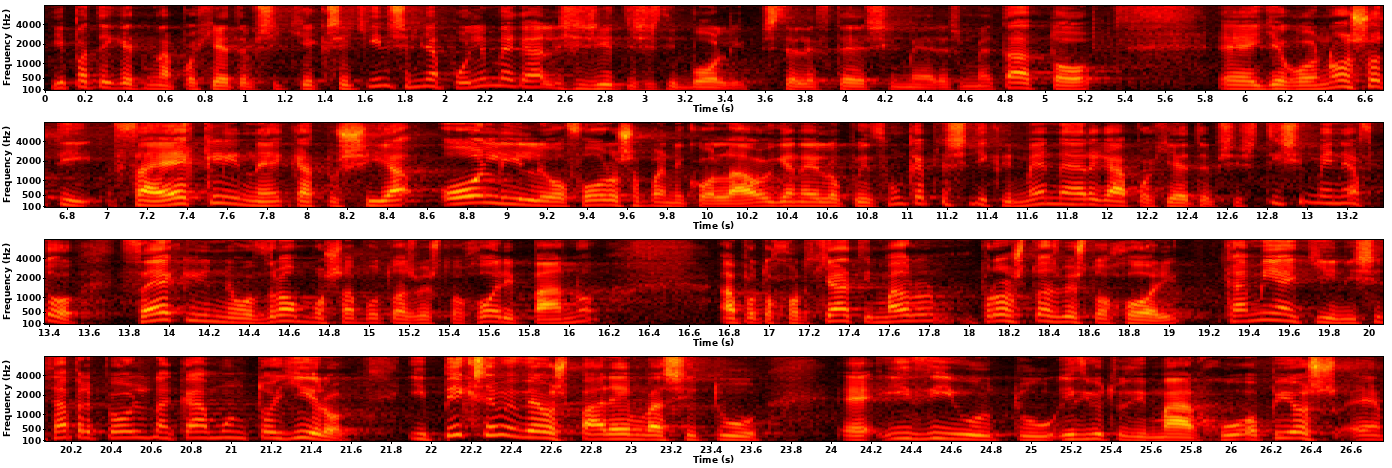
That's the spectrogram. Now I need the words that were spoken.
είπατε για την αποχέτευση και ξεκίνησε μια πολύ μεγάλη συζήτηση στην πόλη τις τελευταίες ημέρες μετά το ε, γεγονός ότι θα έκλεινε κατ' ουσία όλη η λεωφόρο ο Πανικολάου για να υλοποιηθούν κάποια συγκεκριμένα έργα αποχέτευσης. Τι σημαίνει αυτό, θα έκλεινε ο δρόμος από το ασβεστοχώρι πάνω από το χορτιάτι μάλλον προς το ασβεστοχώρι, καμία κίνηση, θα έπρεπε όλοι να κάνουν το γύρο. Υπήρξε βεβαίως παρέμβαση του, ε, ίδιου, του ίδιου του Δημάρχου, ο οποίος, ε,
